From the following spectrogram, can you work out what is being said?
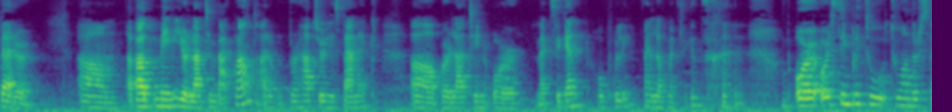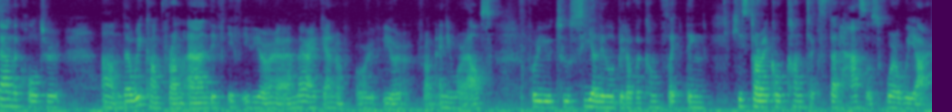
better um, about maybe your Latin background. I don't, perhaps you're Hispanic uh, or Latin or Mexican, hopefully. I love Mexicans. or, or simply to, to understand the culture um, that we come from and if, if, if you're American or, or if you're from anywhere else for you to see a little bit of the conflicting historical context that has us where we are.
